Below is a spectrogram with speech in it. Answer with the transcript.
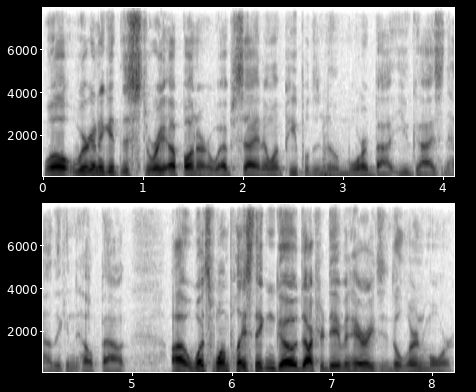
Well, we're going to get this story up on our website. And I want people to know more about you guys and how they can help out. Uh, what's one place they can go, Dr. David Harrington, to learn more?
